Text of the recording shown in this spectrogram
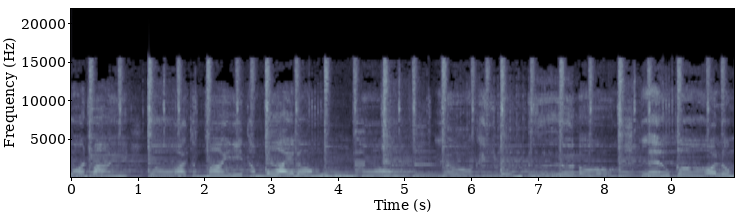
ก่อนไป ว่าทำไมทำได้ลงคอหลอกให้หลงเออออแล้วก็ลง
